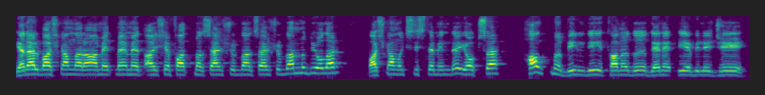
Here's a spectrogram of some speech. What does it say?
Genel başkanlar Ahmet, Mehmet, Ayşe, Fatma sen şuradan sen şuradan mı diyorlar başkanlık sisteminde yoksa halk mı bildiği, tanıdığı, denetleyebileceği,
